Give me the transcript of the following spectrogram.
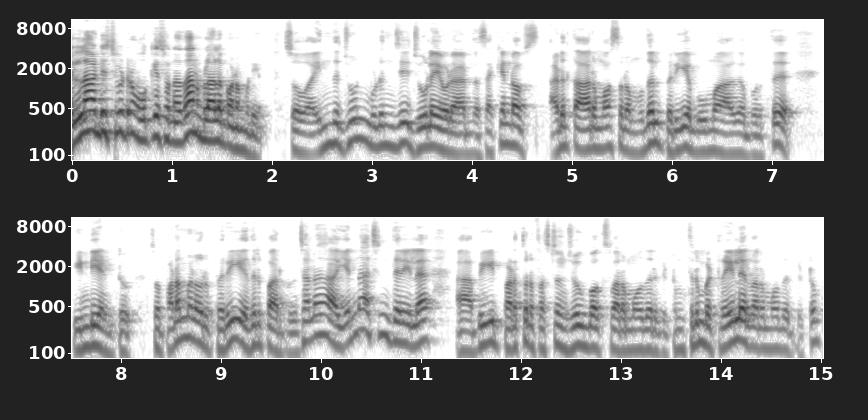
எல்லா டிஸ்ட்ரிபியூட்டரும் ஓகே சொன்னால் தான் நம்மளால பண்ண முடியும். ஸோ இந்த ஜூன் முடிஞ்சு ஜூலையோட அந்த செகண்ட் ஆஃப் அடுத்த ஆறு மாதம் முதல் பெரிய பூமா ஆக பொறுத்து இந்தியன் டூ ஸோ படம் மேலே ஒரு பெரிய எதிர்பார்ப்பு இருந்துச்சு. ஆனால் என்னாச்சுன்னு தெரியல. பீட் படத்தோட ஃபர்ஸ்ட் ஜூக் பாக்ஸ் வரும்போது இருக்கட்டும் திரும்ப ட்ரெய்லர் வரும்போது இருக்கட்டும்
